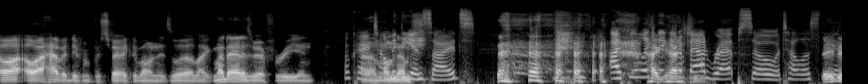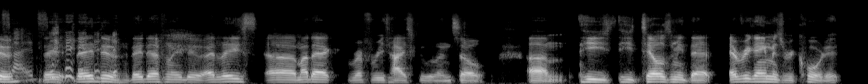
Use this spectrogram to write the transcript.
Oh, I- oh, I have a different perspective on it as well. Like my dad is referee, and Okay, Um, tell I'm- me I'm the insides. I feel like they get a you. bad rep, so tell us They the do. insides. They they do. They definitely do. At least uh, my dad referees high school, and so um, he he tells me that every game is recorded,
